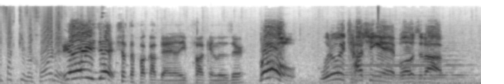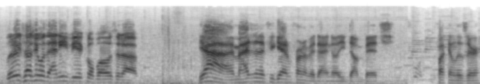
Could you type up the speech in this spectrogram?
it fucking recorded. Yeah, you did. Shut the fuck up, Daniel. You fucking loser. Bro! Literally touching it blows it up. Literally touching it with any vehicle blows it up. Yeah, imagine if you get in front of it, Daniel. You dumb bitch. Fucking loser.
